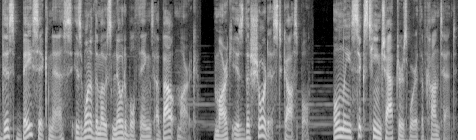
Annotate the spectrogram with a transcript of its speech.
This basicness is one of the most notable things about Mark. Mark is the shortest gospel, only 16 chapters worth of content.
